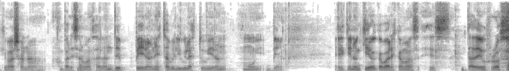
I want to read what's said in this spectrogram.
que vayan a aparecer más adelante, pero en esta película estuvieron muy bien. El que no quiero que aparezca más es Tadeusz Ross.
